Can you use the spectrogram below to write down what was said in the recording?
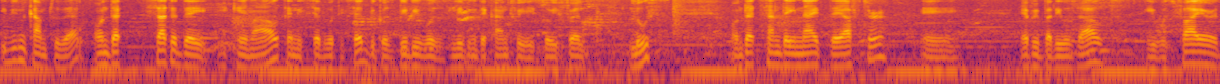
he didn't come to that. On that Saturday, he came out and he said what he said because Bibi was leaving the country, so he felt loose. On that Sunday night, day after, Uh, everybody was out. He was fired,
